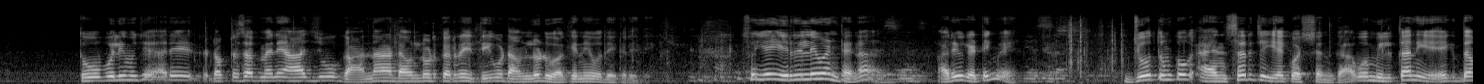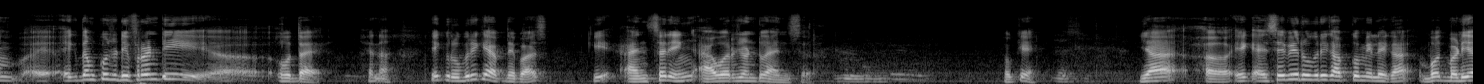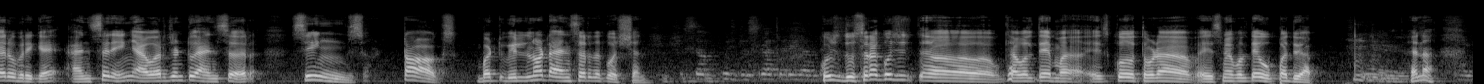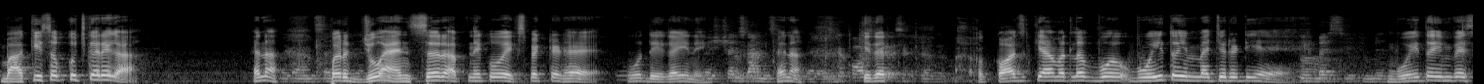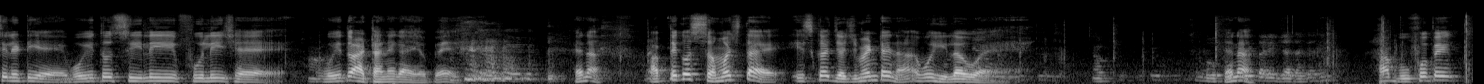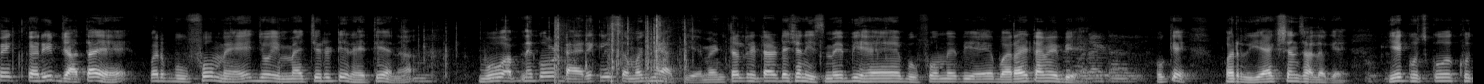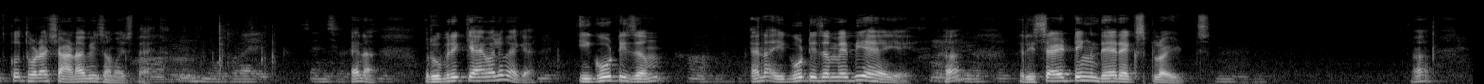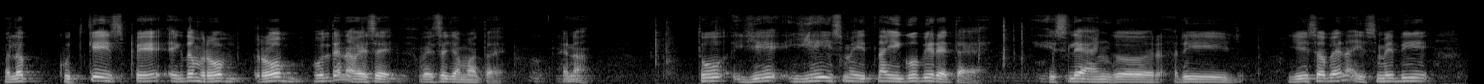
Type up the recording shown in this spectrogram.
तो वो बोली मुझे अरे डॉक्टर साहब मैंने आज वो गाना डाउनलोड कर रही थी वो डाउनलोड हुआ कि नहीं वो देख रही थी। सो so, ये इरिलेवेंट है ना? आर यू गेटिंग में जो तुमको आंसर चाहिए क्वेश्चन का वो मिलता नहीं है। एकदम एकदम कुछ डिफरेंट ही होता है है ना? एक रूब्रिक है अपने पास कि answering aversion to answer okay या एक ऐसे भी रूब्रिक आपको मिलेगा बहुत बढ़िया रूब्रिक है answering aversion to answer sings talks but will not answer the question कुछ दूसरा कुछ आ, क्या बोलते हैं इसको थोड़ा इसमें बोलते हैं उपद्व्याप है ना? बाकी सब कुछ करेगा है ना? पर जो आंसर अपने को एक्सपेक्टेड है वो देगा ही नहीं है ना? किधर कॉज क्या मतलब? वो वही तो इमेच्योरिटी है। वही तो इम्बेसिलिटी है वही तो सीली फुलिश है। वही तो अठाने का है पे। है ना? अपने को समझता है इसका जजमेंट है ना वो हिला हुआ है। है ना? हाँ बूफो पे पे करीब जाता है पर बूफो में जो इमेच्योरिटी रहती है ना वो अपने को डायरेक्टली समझ में आती है। मेंटल रिटार्डेशन इसमें भी है बुफो में भी है बराइटा में भी है। ओके पर रिएक्शंस अलग है। ये कुछ को खुद को थोड़ा शाना भी समझता है। हाँ, है ना? रूब्रिक क्या है मालूम है क्या? इगोटिज्म है ना? इगोटिज्म में भी है ये। हाँ रिसाइटिंग देयर एक्सप्लॉइट्स हाँ? मतलब खुद के इस पे एकदम रोब रोब बोलते हैं ना वैसे वैसे जमाता है। है ना? तो ये ये इसमें इतना ईगो भी रहता है। इसलिए एंगर रीज ये सब है ना इसमें भी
